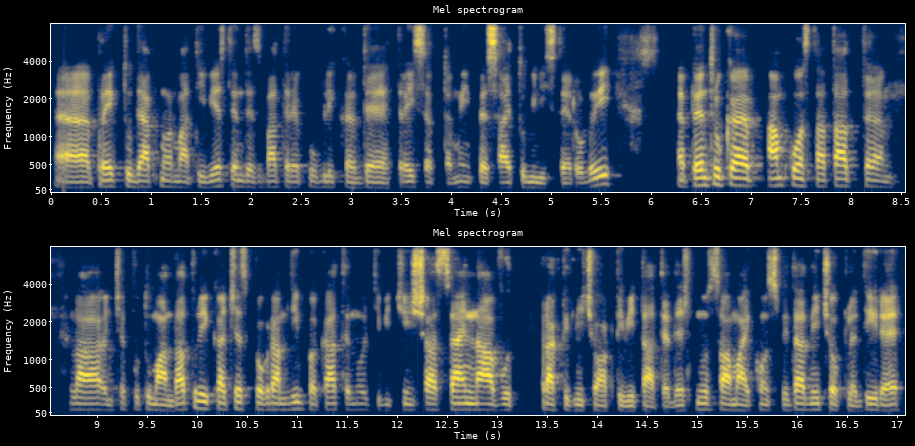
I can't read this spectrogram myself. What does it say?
Uh, proiectul de act normativ este în dezbatere publică de trei săptămâni pe site-ul Ministerului, uh, pentru că am constatat la începutul mandatului că acest program, din păcate, în ultimii 5-6 ani n-a avut practic nicio activitate. Deci nu s-a mai consolidat nicio clădire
